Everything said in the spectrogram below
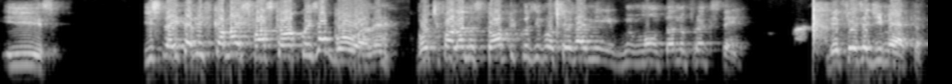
Isso. Isso daí também fica mais fácil, que é uma coisa boa, né? Vou te falando os tópicos e você vai me montando o Frankenstein. Defesa de meta.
